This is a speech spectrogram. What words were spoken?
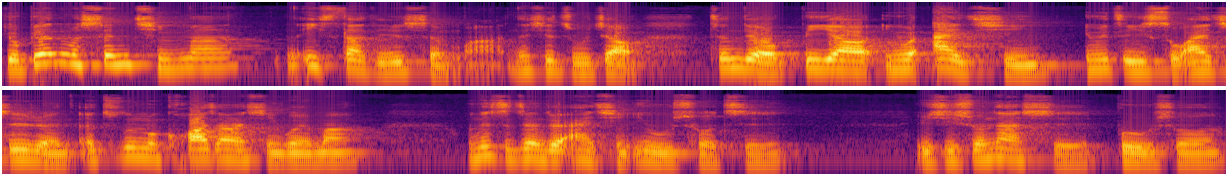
有必要那么深情吗？那意思到底是什么啊？那些主角真的有必要因为爱情，因为自己所爱之人而做那么夸张的行为吗？我那时真的对爱情一无所知。与其说那时，不如说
